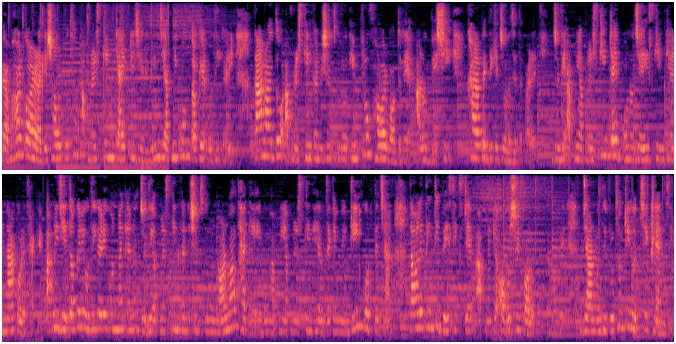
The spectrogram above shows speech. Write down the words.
ব্যবহার করার আগে সর্বপ্রথম আপনার স্কিন টাইপটি জেনে নিন যে আপনি কোন ত্বকের অধিকারী। তা নয়তো আপনার স্কিন কন্ডিশনসগুলো ইমপ্রুভ হওয়ার বদলে আরও বেশি খারাপের দিকে চলে যেতে পারে। যদি আপনি আপনার স্কিন টাইপ অনুযায়ী স্কিন কেয়ার না করে থাকেন, আপনি যে ত্বকেরই অধিকারী হন না কেন, যদি আপনার স্কিন কন্ডিশনসগুলো নর্মাল থাকে এবং আপনি আপনার স্কিন হেলথটাকে মেনটেন করতে চান, তাহলে তিনটি বেসিক স্টেপ আপনাকে অবশ্যই ফলো করতে হবে। যার মধ্যে প্রথমটি হচ্ছে ক্লেন্সিং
